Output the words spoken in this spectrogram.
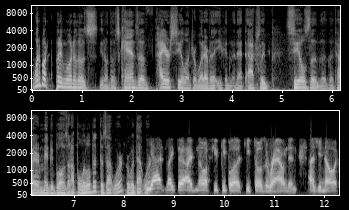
what about putting one of those, you know, those cans of tire sealant or whatever that you can that actually seals the, the, the tire and maybe blows it up a little bit? Does that work, or would that work? Yeah, like the, I know a few people that keep those around, and as you know, if,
